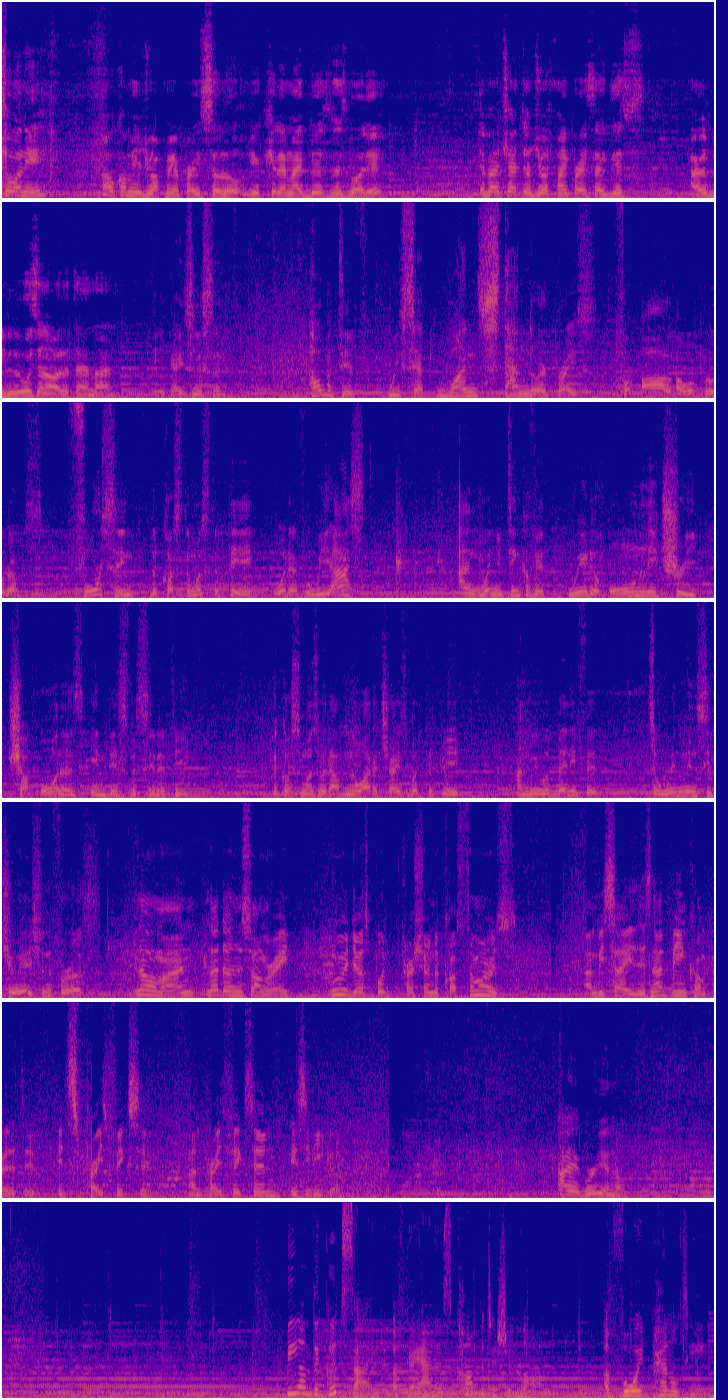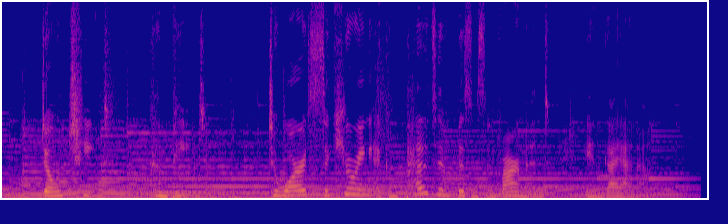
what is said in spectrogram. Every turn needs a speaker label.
Speaker 1: Tony, how come you drop me your price so low? You're killing my business, buddy. If I try to adjust my price like this, I will be losing all the time, man.
Speaker 2: Hey guys, listen. How about if we set one standard price for all our products, forcing the customers to pay whatever we ask? And when you think of it, we're the only three shop owners in this vicinity. The customers would have no other choice but to pay, and we would benefit. It's a win-win situation for us.
Speaker 3: No, man, that doesn't sound right. We would just put pressure on the customers. And besides, it's not being competitive, it's price fixing. And price fixing is illegal.
Speaker 1: I agree, you know.
Speaker 4: Be on the good side of Guyana's competition law. Avoid penalty. Don't cheat. Compete. Towards securing a competitive business environment in Guyana.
